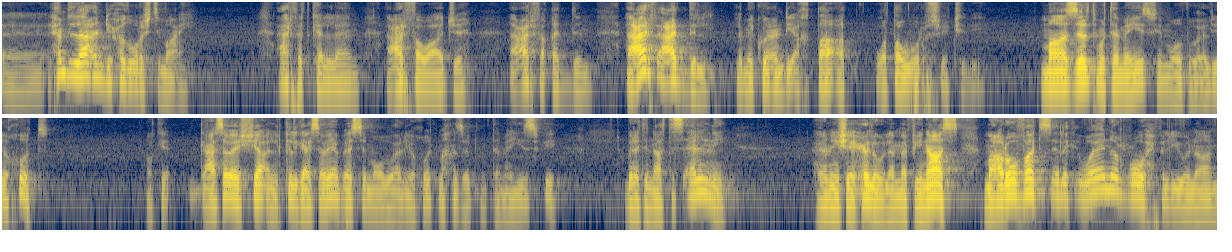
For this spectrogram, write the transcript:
أه الحمد لله عندي حضور اجتماعي. أعرف أتكلم أعرف أواجه أعرف أقدم أعرف أعدل لما يكون عندي أخطاء وأطور شيء كذي. ما زلت متميز في موضوع اليخوت. أوكي قاعد أسوي أشياء الكل قاعد يسويها بس موضوع اليخوت ما زلت متميز فيه. بدات الناس تسألني هني شيء حلو لما في ناس معروفة تسألك وين نروح في اليونان؟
